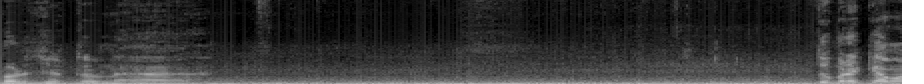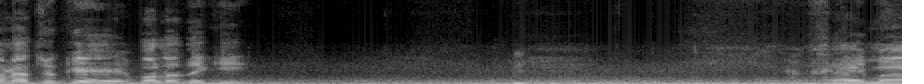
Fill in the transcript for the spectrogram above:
পর্যটন হ্যাঁ। তোমরা কেমন আছো কে? বলো দেখি। সাইমা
